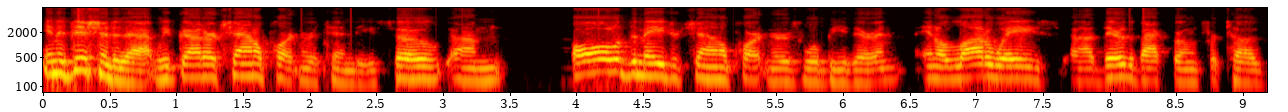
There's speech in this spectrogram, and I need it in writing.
In addition to that, we've got our channel partner attendees. So um, all of the major channel partners will be there. And in a lot of ways, uh, they're the backbone for Tug,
